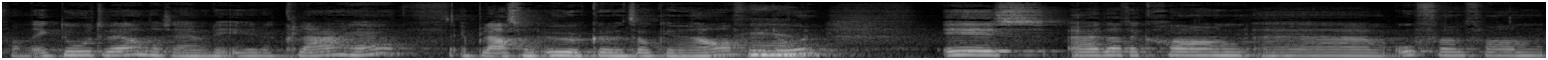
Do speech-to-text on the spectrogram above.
Van ik doe het wel, dan zijn we er eerder klaar. Hè? In plaats van een uur kunnen we het ook in een half uur Ja. doen. Is uh, dat ik gewoon uh, oefen van,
